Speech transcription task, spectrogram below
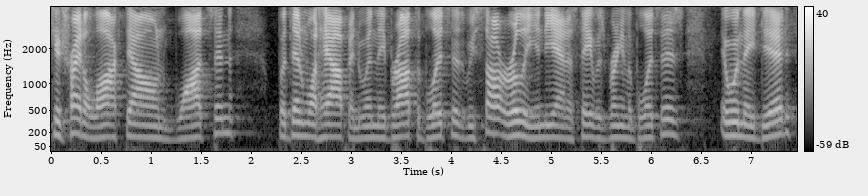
can try to lock down Watson but then what happened when they brought the blitzes? We saw early Indiana State was bringing the blitzes, and when they did,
